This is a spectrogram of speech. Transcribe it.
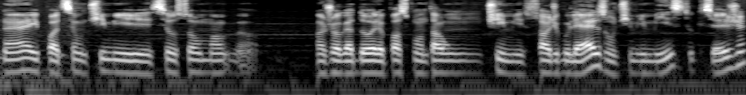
né, e pode ser um time, se eu sou uma, uma jogadora, eu posso montar um time só de mulheres, um time misto, que seja,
